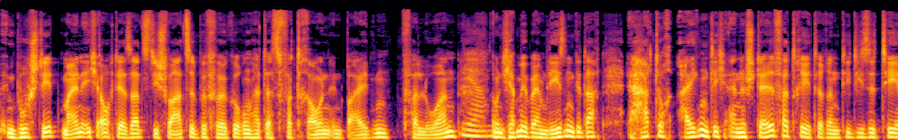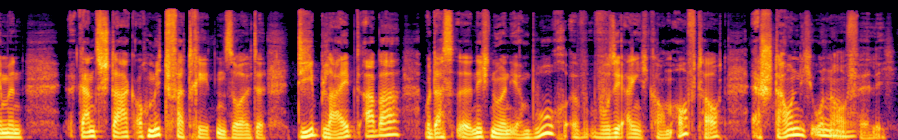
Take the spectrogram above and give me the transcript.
im Buch steht, meine ich auch der Satz, die schwarze Bevölkerung hat das Vertrauen in Biden verloren. Ja. Und ich habe mir beim Lesen gedacht, er hat doch eigentlich eine Stellvertreterin, die diese Themen ganz stark auch mitvertreten sollte. Die bleibt aber, und das äh, nicht nur in ihrem Buch, äh, wo sie eigentlich kaum auftaucht, erstaunlich unauffällig.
